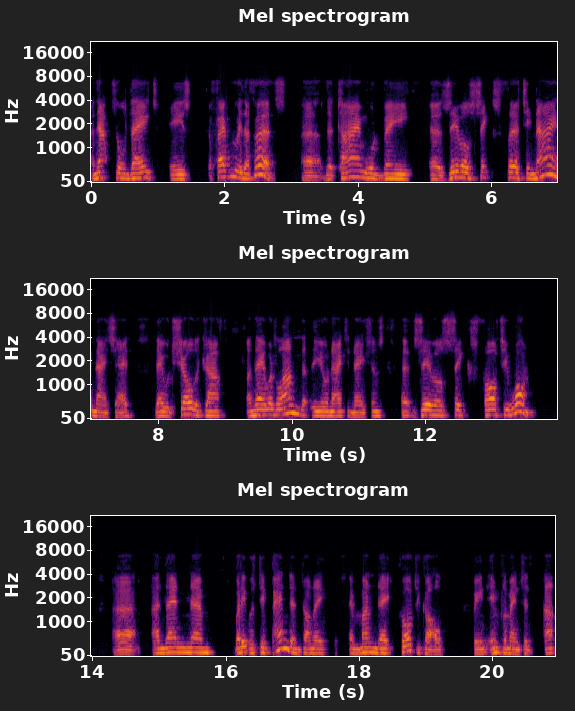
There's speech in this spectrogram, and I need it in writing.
And the actual date is February the 1st. Uh, the time would be uh, 0639, they said. They would show the craft and they would land at the United Nations at 0641. and then, um, but it was dependent on a, a mandate protocol being implemented at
